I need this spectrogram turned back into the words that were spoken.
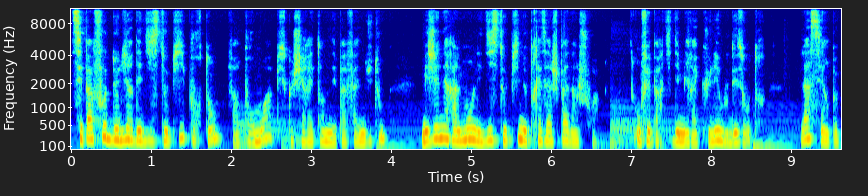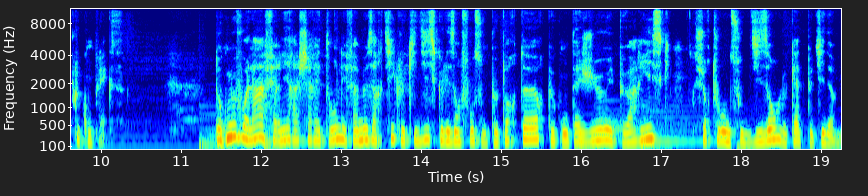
C'est pas faute de lire des dystopies pourtant, enfin pour moi, puisque Étendre n'est pas fan du tout, mais généralement les dystopies ne présagent pas d'un choix. On fait partie des miraculés ou des autres. Là, c'est un peu plus complexe. Donc me voilà à faire lire à chair et les fameux articles qui disent que les enfants sont peu porteurs, peu contagieux et peu à risque, surtout en dessous de 10 ans, le cas de petit homme.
